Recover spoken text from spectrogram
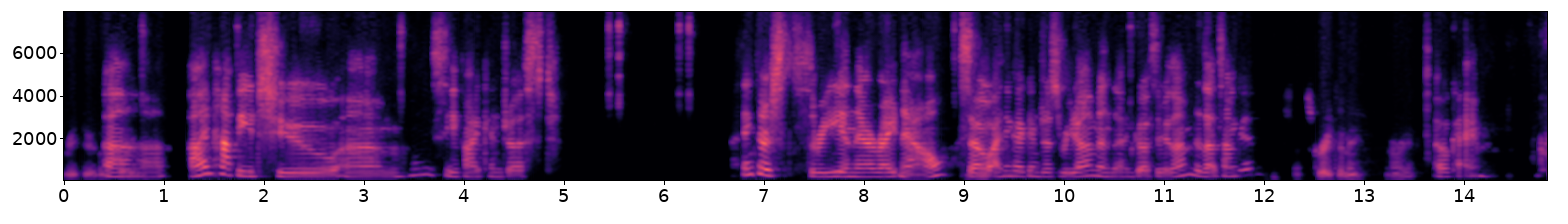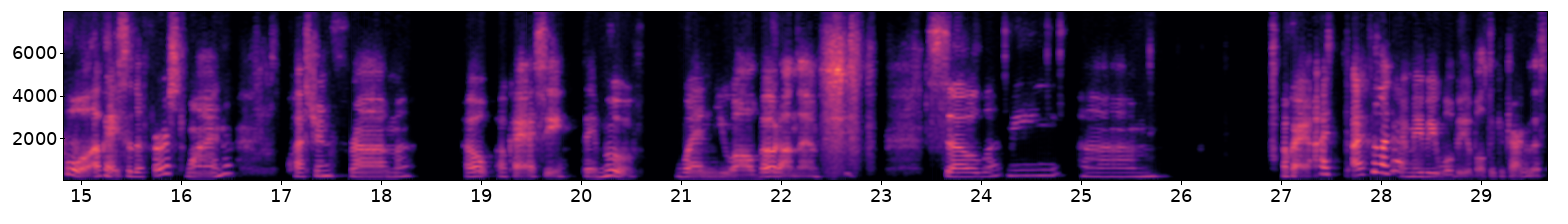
read through them uh, I'm happy to, um, let me see if I can just, think there's three in there right now. So mm -hmm. I think I can just read them and then go through them. Does that sound good? That's great to me. All right. Okay, cool. Okay, so the first one, question from, oh, okay, I see. They move when you all vote on them. so let me, um, okay, I, I feel like I maybe will be able to keep track of this.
